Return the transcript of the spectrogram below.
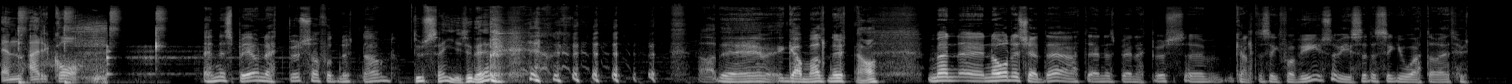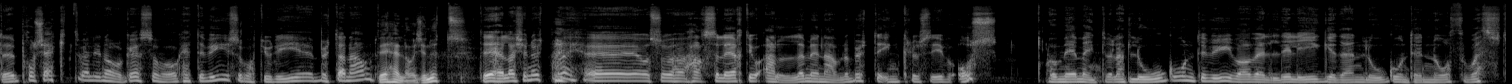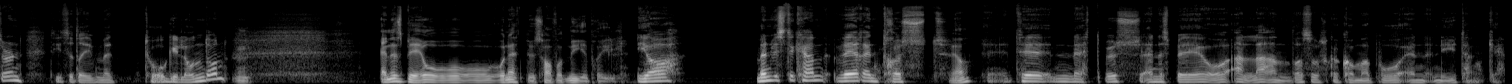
NRK. NSB og Nettbuss har fått nytt navn. Du sier ikke det. Ja, Det er gammelt nytt. Ja. Men eh, når det skjedde at NSB Nettbuss eh, kalte seg for Vy, så viser det seg jo at det er et hytteprosjekt vel i Norge som òg heter Vy. Så måtte jo de eh, bytte navn. Det er heller ikke nytt. Det er heller ikke nytt, nei. Eh, og så harselerte jo alle med navnebytte, inklusiv oss. Og vi mente vel at logoen til Vy var veldig lik den logoen til Northwestern, de som driver med tog i London. NSB og, og, og Nettbuss har fått mye pryl. Ja, men hvis det kan være en trøst Ja. eh, til Nettbuss, NSB og alle andre som skal komme på en ny tanke.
